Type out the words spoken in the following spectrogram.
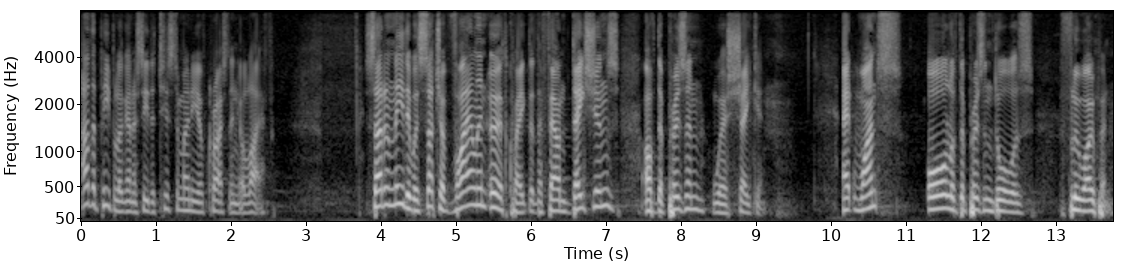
Other people are going to see the testimony of Christ in your life. Suddenly, there was such a violent earthquake that the foundations of the prison were shaken. At once, all of the prison doors flew open,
